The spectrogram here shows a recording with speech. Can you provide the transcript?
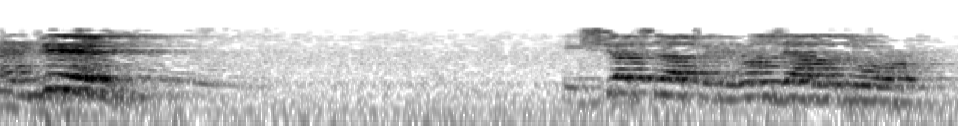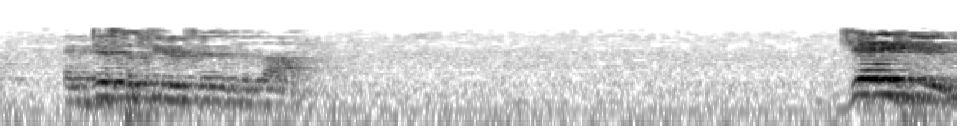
And then he shuts up and he runs out of the door and disappears into the night. Jehu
